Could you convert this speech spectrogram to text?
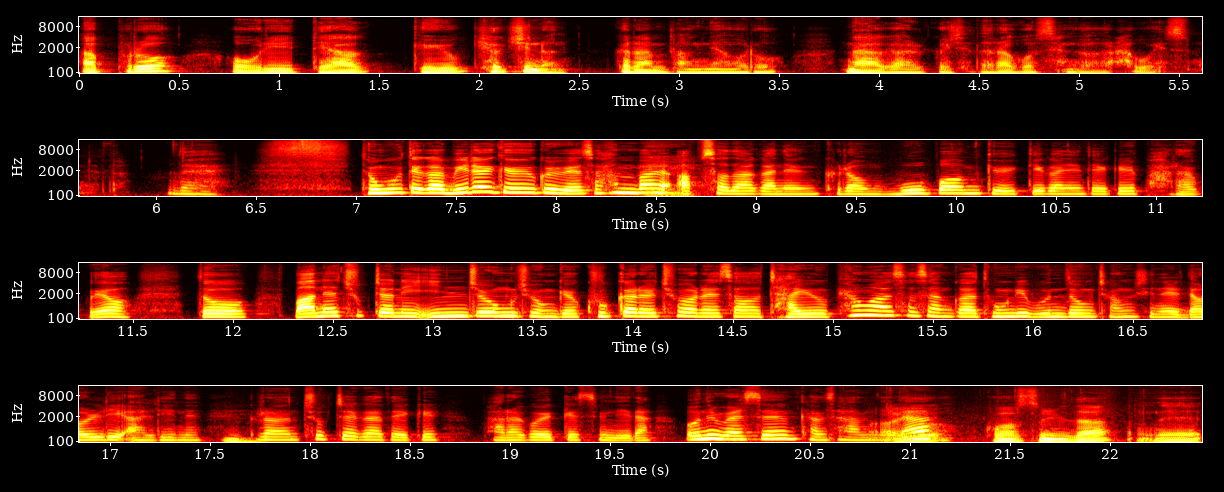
앞으로 우리 대학 교육 혁신은 그러한 방향으로 나아갈 것이다라고 생각을 하고 있습니다. 네. 동국대가 미래 교육을 위해서 한 발 앞서 나가는 그런 모범 교육기관이 되길 바라고요. 또 만해 축전이 인종, 종교, 국가를 초월해서 자유, 평화 사상과 독립운동 정신을 널리 알리는 그런 축제가 되길 바라고 있겠습니다. 오늘 말씀 감사합니다. 아유, 고맙습니다. 네.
